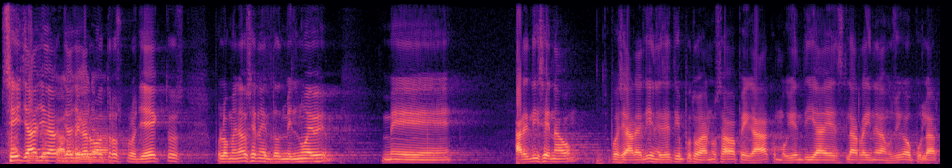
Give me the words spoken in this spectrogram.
Sí, ya, ya llegaron otros proyectos. Por lo menos en el 2009 me... Arely Senao, pues Arely en ese tiempo todavía no estaba pegada, como hoy en día es la reina de la música popular.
